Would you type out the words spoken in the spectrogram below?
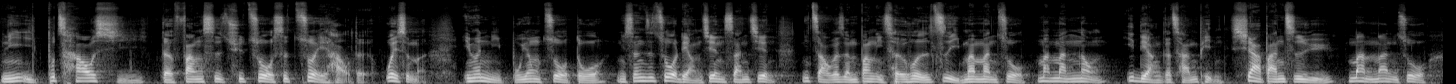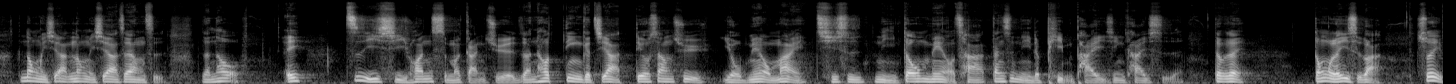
你以不抄袭的方式去做是最好的。为什么？因为你不用做多，你甚至做两件、三件，你找个人帮你车，或者自己慢慢做、慢慢弄一两个产品，下班之余慢慢做，弄一下、弄一下这样子，然后诶。自己喜欢什么感觉，然后定个价丢上去，有没有卖？其实你都没有差，但是你的品牌已经开始了，对不对？懂我的意思吧？所以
